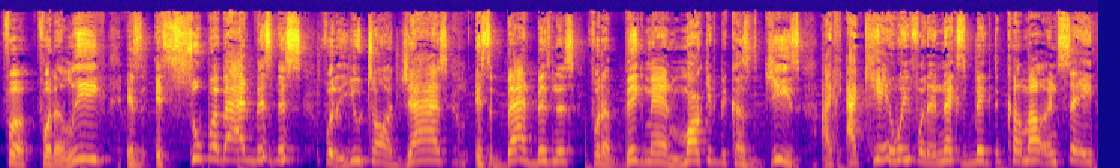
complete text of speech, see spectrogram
for, for the league. It's, it's super bad business for the Utah Jazz. It's bad business for the big man market because, geez, I, I can't wait for the next big to come out and say,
